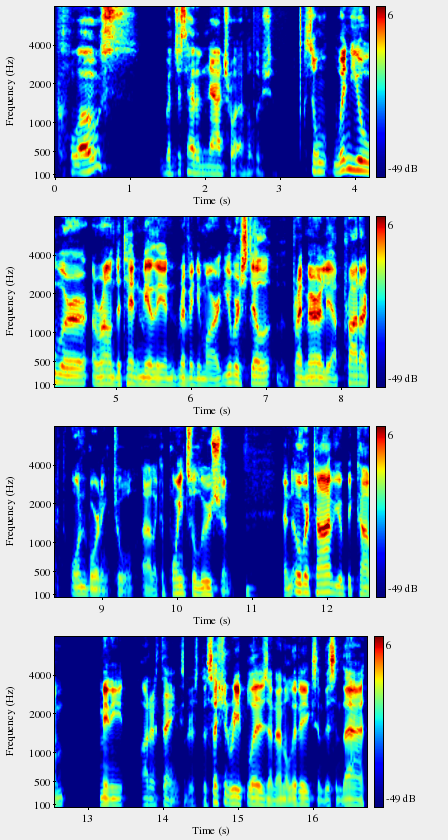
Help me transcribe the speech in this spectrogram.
close but just had a natural evolution. So when you were around the 10 million revenue mark, you were still primarily a product onboarding tool, uh, like a point solution. And over time, you've become many other things. There's the session replays and analytics and this and that.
